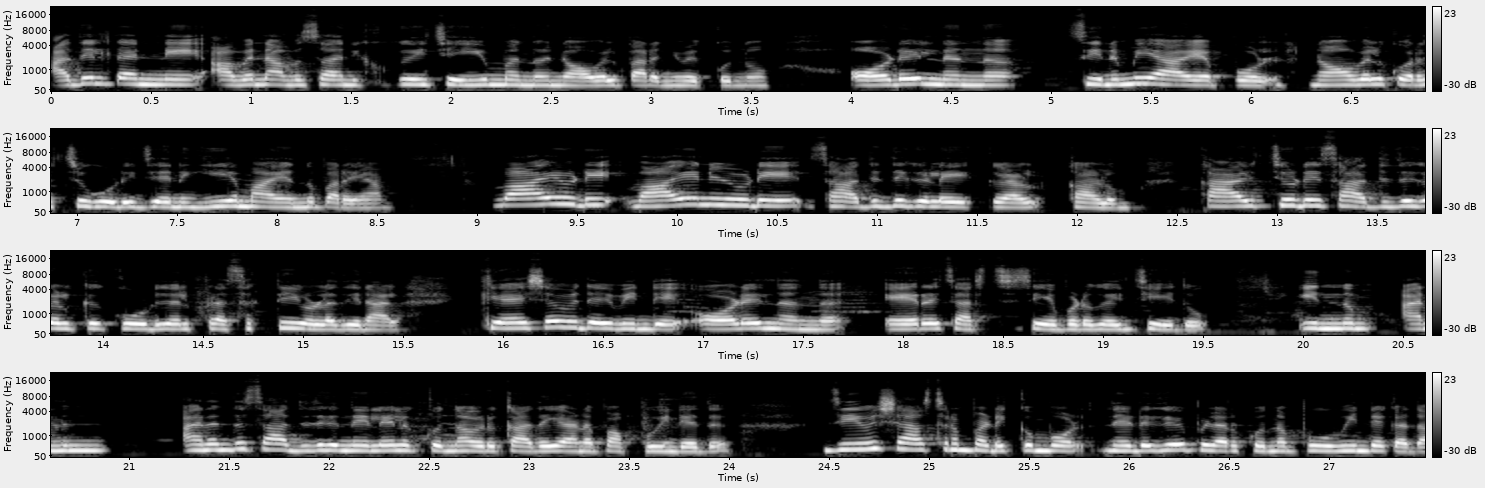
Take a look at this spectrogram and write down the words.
അതിൽ തന്നെ അവൻ അവസാനിക്കുകയും ചെയ്യുമെന്നും നോവൽ പറഞ്ഞു വെക്കുന്നു. ഓടയിൽ നിന്ന് സിനിമയായപ്പോൾ നോവൽ കുറച്ചുകൂടി ജനകീയമായെന്നു പറയാം. വായയുടെ വായനയുടെ സാധ്യതകളേക്കാളും കാഴ്ചയുടെ സാധ്യതകൾക്ക് കൂടുതൽ പ്രസക്തിയുള്ളതിനാൽ കേശവദേവിന്റെ ഓടയിൽ നിന്ന് ഏറെ ചർച്ച ചെയ്യപ്പെടുകയും ചെയ്തു. ഇന്നും അനന്ത സാധ്യത നിലനിൽക്കുന്ന ഒരു കഥയാണ് പപ്പുവിന്റേത്. ജീവശാസ്ത്രം പഠിക്കുമ്പോൾ നെടുകെ പിളർക്കുന്ന പൂവിന്റെ കഥ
